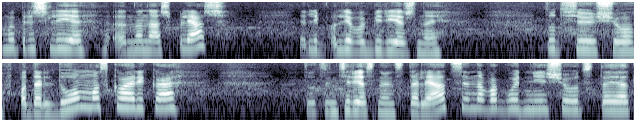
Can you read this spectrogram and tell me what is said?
Мы пришли э, на наш пляж левобережный. Тут все еще подо льдом Москва-река. Тут интересные инсталляции новогодние еще вот стоят.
